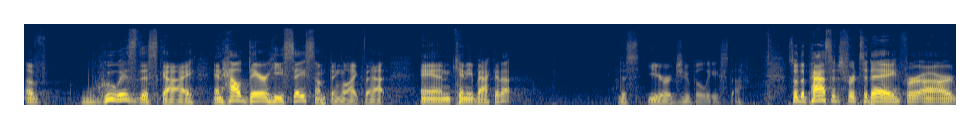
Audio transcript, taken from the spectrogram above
of who is this guy and how dare he say something like that? And can he back it up? This year of Jubilee stuff. So, the passage for today, for our,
